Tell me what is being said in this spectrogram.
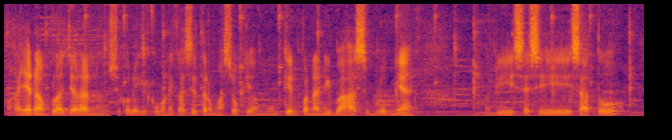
makanya dalam pelajaran psikologi komunikasi termasuk yang mungkin pernah dibahas sebelumnya di sesi 1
